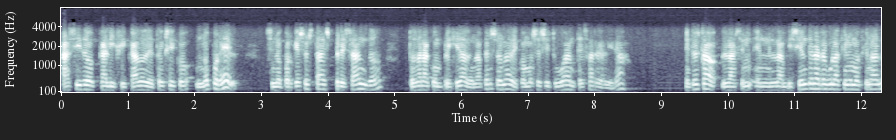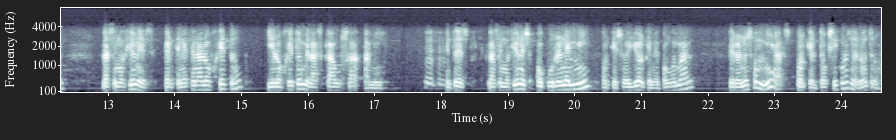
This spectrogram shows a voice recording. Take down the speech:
ha sido calificado de tóxico no por él, sino porque eso está expresando toda la complejidad de una persona de cómo se sitúa ante esa realidad. Entonces, claro, en la visión de la regulación emocional, las emociones pertenecen al objeto y el objeto me las causa a mí. Entonces, las emociones ocurren en mí porque soy yo el que me pongo mal, pero no son mías, porque el tóxico es del otro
